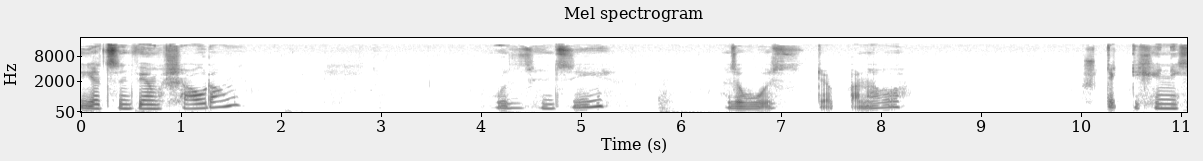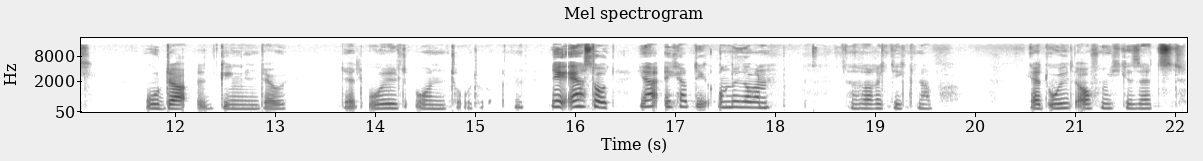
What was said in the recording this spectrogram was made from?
Jetzt sind wir im Showdown. Wo sind sie? Also, wo ist der andere? Steck dich hier nicht. Oh, da ging der, der Ult und tot. Nee, er ist tot. Ja, ich habe die Runde gewonnen. Das war richtig knapp. Er hat Ult auf mich gesetzt.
